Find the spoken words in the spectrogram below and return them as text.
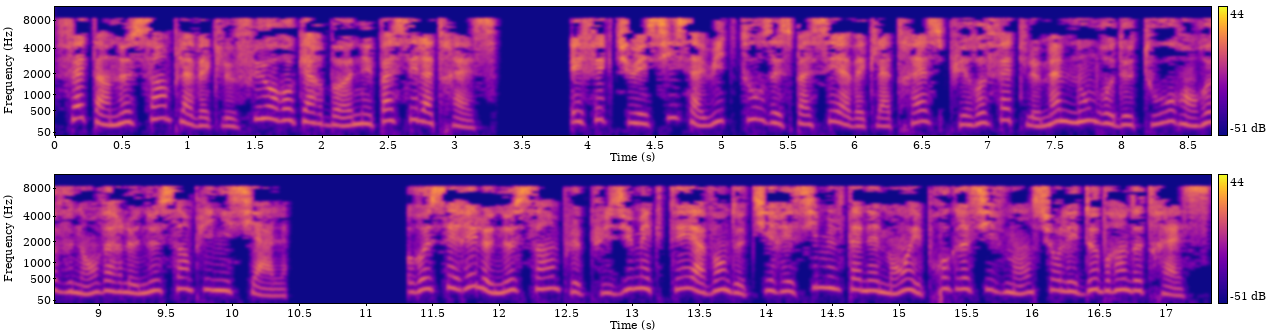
Faites un nœud simple avec le fluorocarbone et passez la tresse. Effectuez 6 à 8 tours espacés avec la tresse puis refaites le même nombre de tours en revenant vers le nœud simple initial. Resserrez le nœud simple puis humectez avant de tirer simultanément et progressivement sur les deux brins de tresse.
